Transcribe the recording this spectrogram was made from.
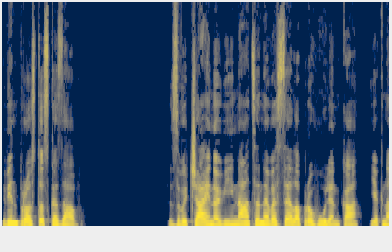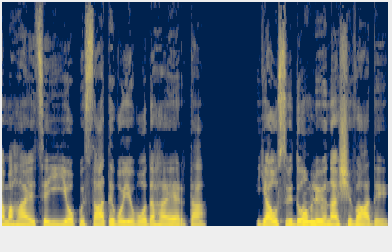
Він просто сказав Звичайно, війна це не весела прогулянка, як намагається її описати воєвода Гаерта. Я усвідомлюю наші вади.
